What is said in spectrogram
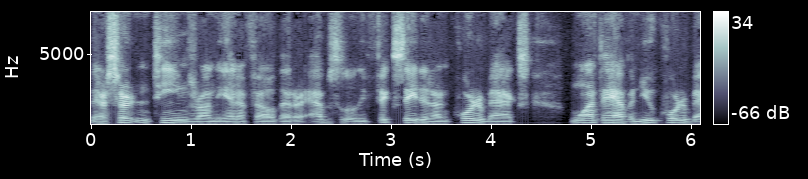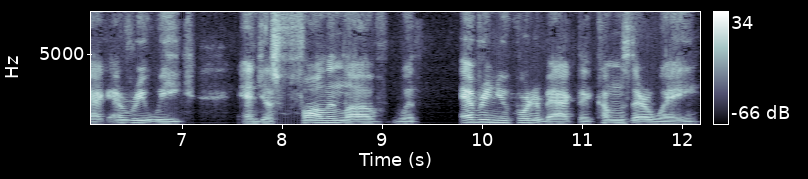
there are certain teams around the NFL that are absolutely fixated on quarterbacks, want to have a new quarterback every week, and just fall in love with every new quarterback that comes their way.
